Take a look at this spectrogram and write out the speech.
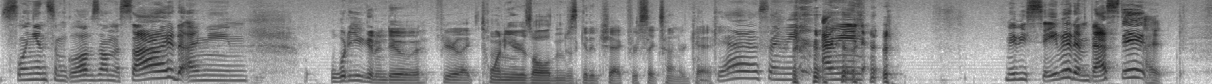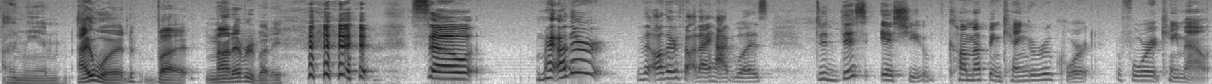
slinging some gloves on the side. I mean, What are you gonna do if you're like 20 years old and just get a check for 600k? guess. I mean, I mean, maybe save it, invest it. I, I mean, I would, but not everybody. So, my other the other thought I had was, did this issue come up in kangaroo court before it came out?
